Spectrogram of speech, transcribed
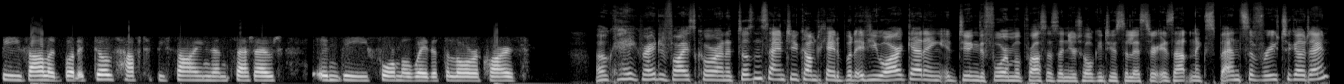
be valid, but it does have to be signed and set out in the formal way that the law requires. Okay, great advice, Cora. And it doesn't sound too complicated, but if you are getting doing the formal process and you're talking to a solicitor, is that an expensive route to go down?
